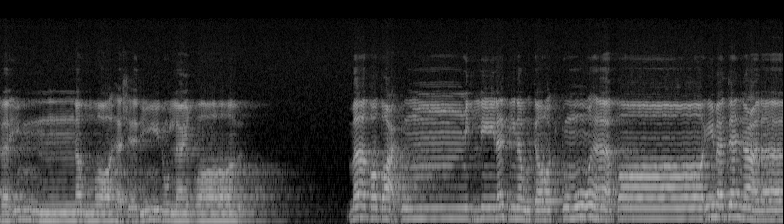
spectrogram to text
فإن الله شديد العقاب. ما قطعتم من لينة أو تركتموها قائمة على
